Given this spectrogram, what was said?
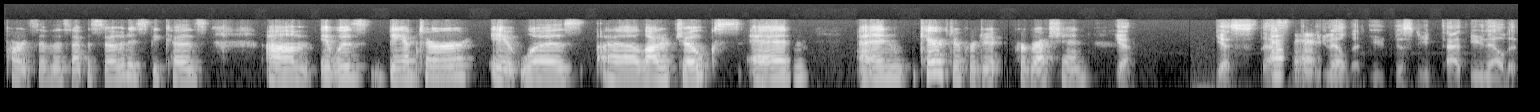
parts of this episode is because um, it was banter, it was a lot of jokes and and character pro- progression Yeah. Yes, that's you nailed it. You just you you nailed it.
